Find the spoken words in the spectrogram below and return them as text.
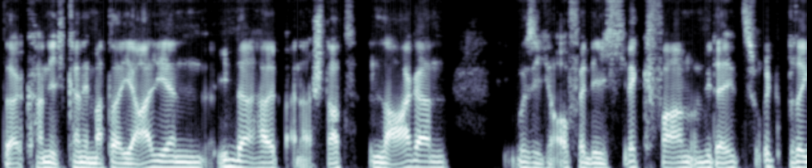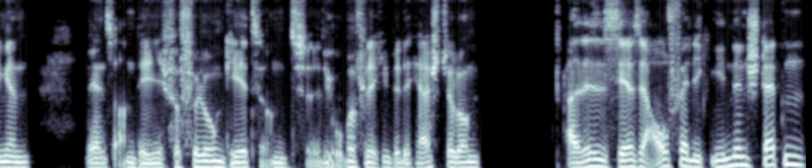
Da kann ich keine Materialien innerhalb einer Stadt lagern. Die muss ich aufwendig wegfahren und wieder zurückbringen, wenn es an die Verfüllung geht und die Oberflächenwiederherstellung. Also das ist sehr, sehr aufwendig in den Städten,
